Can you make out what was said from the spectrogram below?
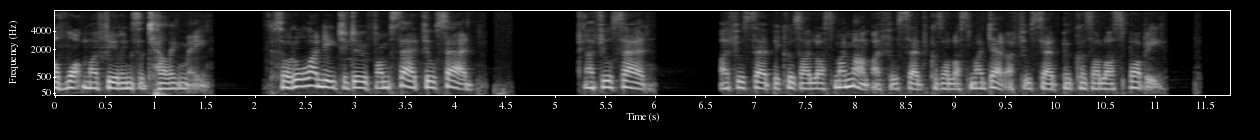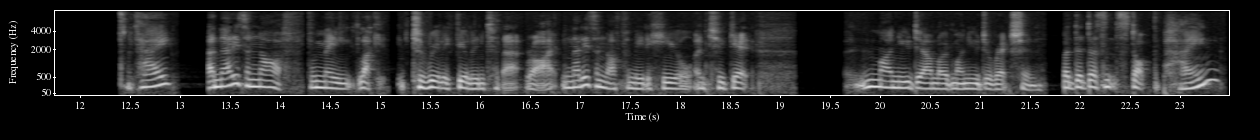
of what my feelings are telling me. So all I need to do if I'm sad, feel sad. I feel sad. I feel sad because I lost my mum. I feel sad because I lost my dad. I feel sad because I lost Bobby. Okay? And that is enough for me, like to really feel into that, right? And that is enough for me to heal and to get my new download, my new direction. But that doesn't stop the pain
